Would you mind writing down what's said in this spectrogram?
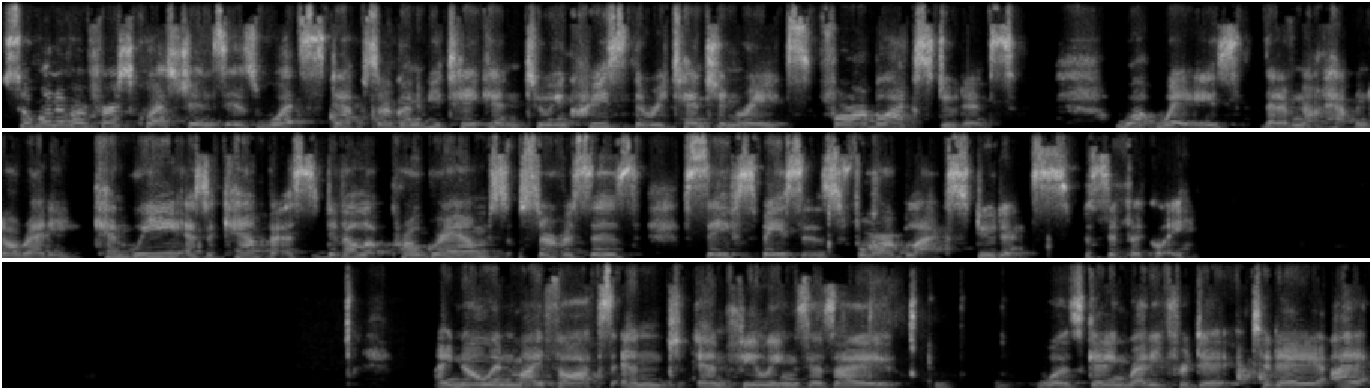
so, one of our first questions is What steps are going to be taken to increase the retention rates for our Black students? What ways that have not happened already can we as a campus develop programs, services, safe spaces for our Black students specifically? I know in my thoughts and and feelings as I was getting ready for day, today, I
